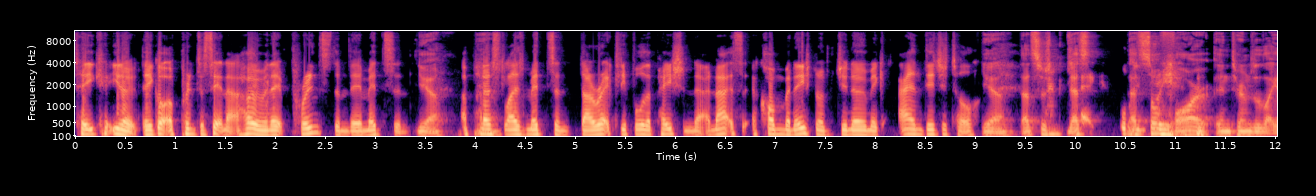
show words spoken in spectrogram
take, you know, they got a printer sitting at home and it prints them their medicine Yeah. a Yeah. personalized medicine directly for the patient, and that's a combination of genomic and digital. Yeah. That's just that's tech will be that's so far in terms of like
